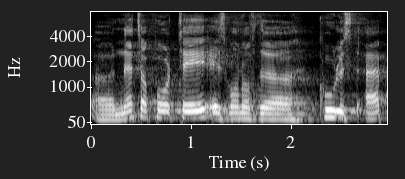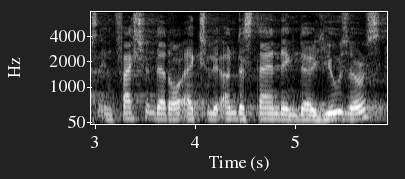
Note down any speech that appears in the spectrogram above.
Uh, Net-a-Porter is one of the coolest apps in fashion that are actually understanding their users,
